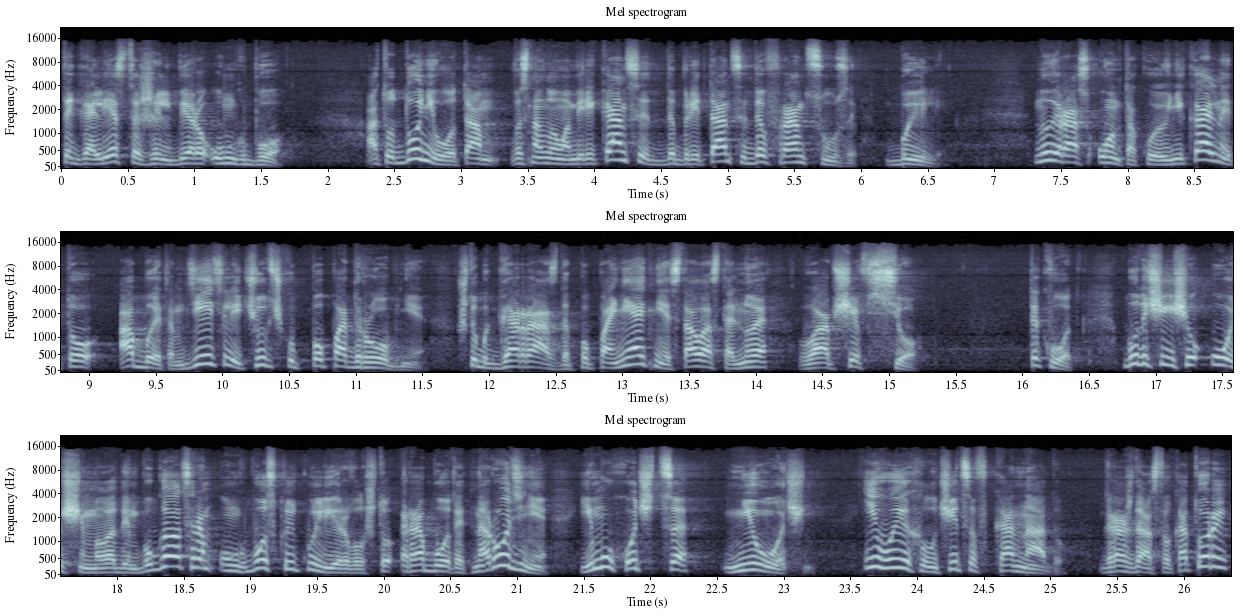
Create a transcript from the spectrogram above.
тагалеста Жильбера Унгбо. А то до него там в основном американцы, да британцы, да французы были. Ну и раз он такой уникальный, то об этом деятеле чуточку поподробнее, чтобы гораздо попонятнее стало остальное вообще все. Так вот, Будучи еще очень молодым бухгалтером, Унгбо калькулировал, что работать на родине ему хочется не очень. И выехал учиться в Канаду, гражданство которой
